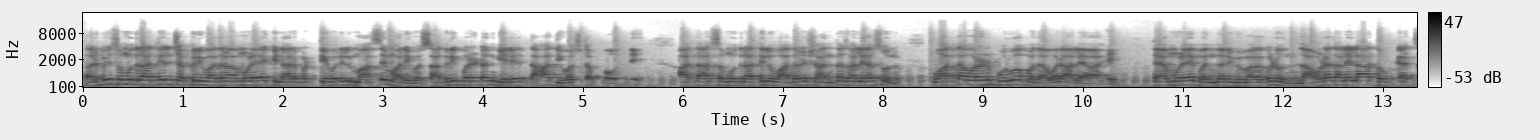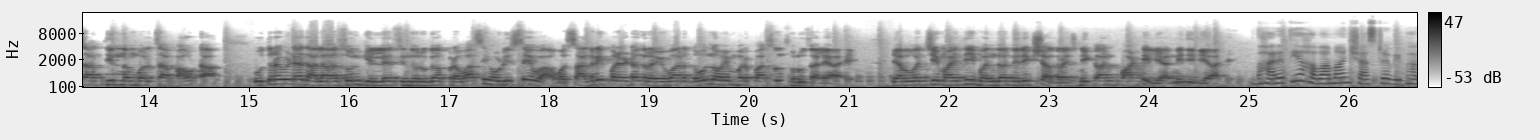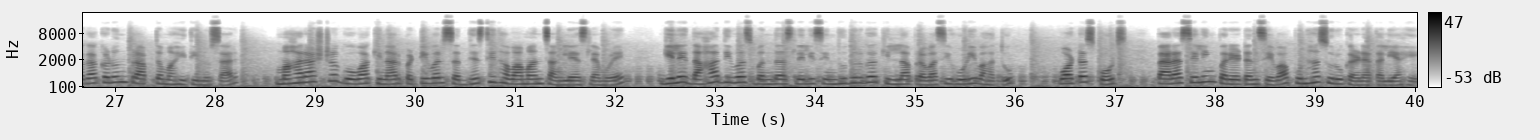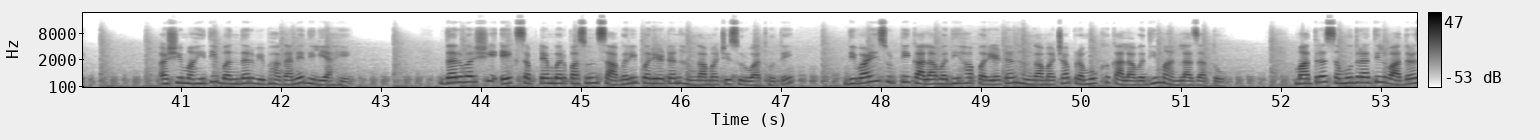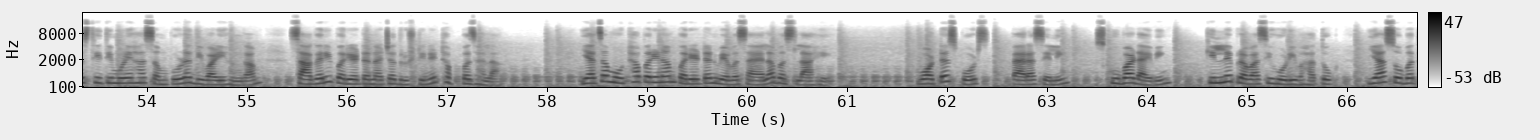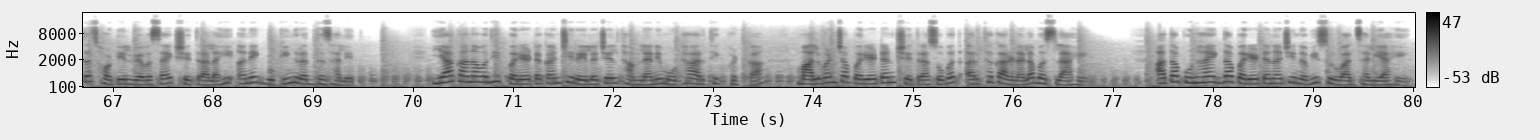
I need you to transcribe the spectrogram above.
अरबी समुद्रातील चक्रीवादळामुळे किनारपट्टीवरील मासेमारी व सागरी पर्यटन गेले दहा दिवस ठप्प होते. आता समुद्रातील वादळ शांत झाले असून वातावरण पूर्वपदावर आले आहे. त्यामुळे बंदर विभागाकडून लावण्यात आलेला धोक्याचा तीन नंबरचा पावटा उतरविण्यात आला असून किल्ले सिंधुदुर्ग प्रवासी होडी सेवा व सागरी पर्यटन रविवार दोन नोव्हेंबरपासून सुरू झाले आहे. याबाबतची माहिती बंदर निरीक्षक रजनीकांत पाटील यांनी दिली आहे. भारतीय हवामानशास्त्र विभागाकडून प्राप्त माहितीनुसार महाराष्ट्र गोवा किनारपट्टीवर सद्यस्थित हवामान चांगले असल्यामुळे गेले दहा दिवस बंद असलेली सिंधुदुर्ग किल्ला प्रवासी होडी वाहतूक वॉटर स्पोर्ट्स पॅरासेलिंग पर्यटन सेवा पुन्हा सुरू करण्यात आली आहे. अशी माहिती बंदर विभागाने दिली आहे. दरवर्षी एक सप्टेंबरपासून सागरी पर्यटन हंगामाची सुरुवात होते. दिवाळी सुट्टी कालावधी हा पर्यटन हंगामाच्या प्रमुख कालावधी मानला जातो. मात्र समुद्रातील वादळ स्थितीमुळे हा संपूर्ण दिवाळी हंगाम सागरी पर्यटनाच्या दृष्टीने ठप्प झाला. याचा मोठा परिणाम पर्यटन व्यवसायाला बसला आहे. Water sports parasailing scuba diving किल्ले प्रवासी होडी वाहतूक यासोबतच हॉटेल व्यवसाय क्षेत्रालाही अनेक बुकिंग रद्द झालेत. या कालावधीत पर्यटकांची रेलचेल थांबल्याने मोठा आर्थिक फटका मालवणच्या पर्यटन क्षेत्रासोबत अर्थकारणाला बसला आहे. आता पुन्हा एकदा पर्यटनाची नवी सुरुवात झाली आहे.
